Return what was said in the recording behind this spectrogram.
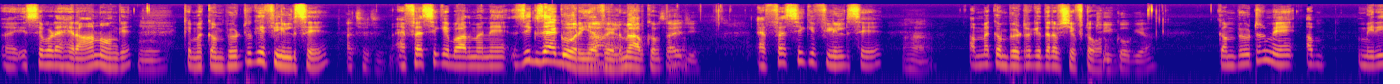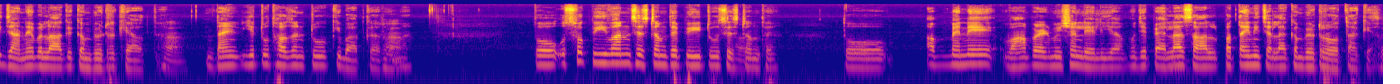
اس سے بڑے حیران ہوں گے کہ میں کمپیوٹر کی فیلڈ سے ایف ایس سی کے بعد میں نے زگ زیگ ہو رہی ہے فیلڈ ہاں، میں آپ کو جی۔ ایف ایس سی کی فیلڈ سے ہاں۔ اب میں کمپیوٹر کی طرف شفٹ ہو گیا۔ کمپیوٹر میں اب میری جانے بلا کے کمپیوٹر کیا ہوتا ہے؟ ہاں۔ یہ ٹو تھاؤزینڈ ٹو کی بات کر رہا ہوں میں۔ تو اس وقت پی ون سسٹم تھے پی ٹو سسٹم تھے۔ تو اب میں نے وہاں پر ایڈمیشن لے لیا۔ مجھے پہلا سال پتہ ہی نہیں چلا کمپیوٹر ہوتا کیا۔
